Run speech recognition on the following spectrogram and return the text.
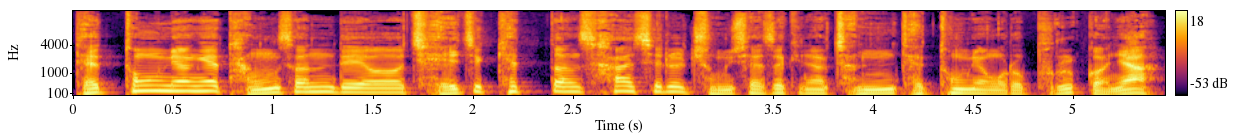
대통령에 당선되어 재직했던 사실을 중시해서 그냥 전 대통령으로 부를 거냐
